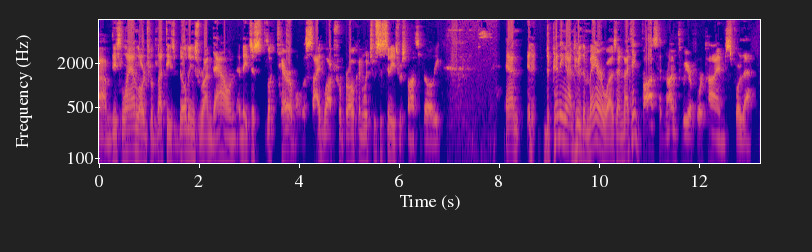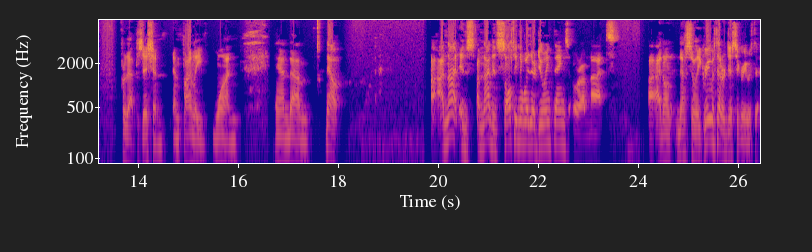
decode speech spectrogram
um, these landlords would let these buildings run down and they just looked terrible. The sidewalks were broken, which was the city's responsibility. And it, depending on who the mayor was, and I think Vaus had run three or four times for that for that position, and finally won. And um, now, I'm not ins- I'm not insulting the way they're doing things, or I'm not. I don't necessarily agree with it or disagree with it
